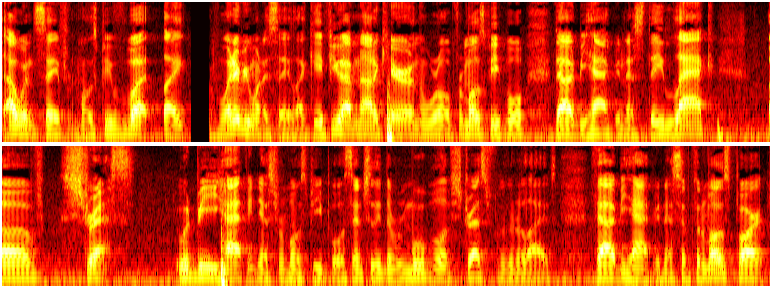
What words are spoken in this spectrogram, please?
I wouldn't say for most people, but like whatever you want to say. Like if you have not a care in the world, for most people, that would be happiness. The lack of stress would be happiness for most people. Essentially, the removal of stress from their lives. That would be happiness. And for the most part,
